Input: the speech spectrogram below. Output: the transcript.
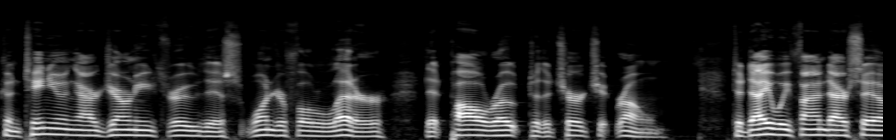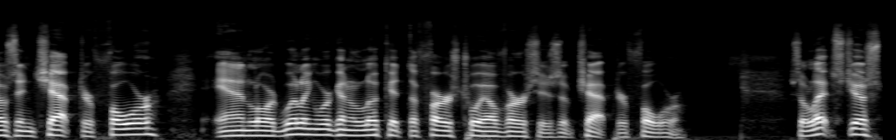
continuing our journey through this wonderful letter that Paul wrote to the church at Rome. Today we find ourselves in chapter 4, and Lord willing, we're going to look at the first 12 verses of chapter 4. So let's just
